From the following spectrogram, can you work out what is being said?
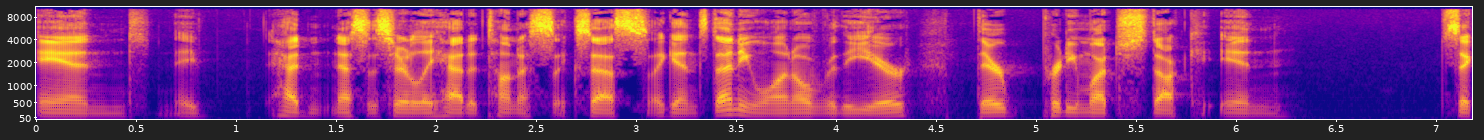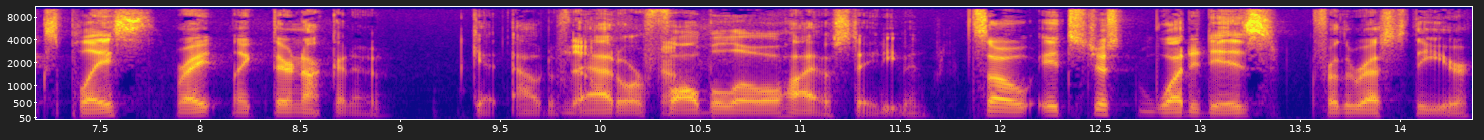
and they hadn't necessarily had a ton of success against anyone over the year. They're pretty much stuck in sixth place, right? Like they're not going to get out of No, that or no. fall below Ohio State even. So it's just what it is for the rest of the year.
